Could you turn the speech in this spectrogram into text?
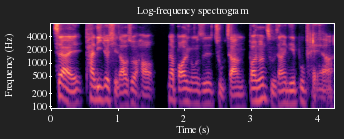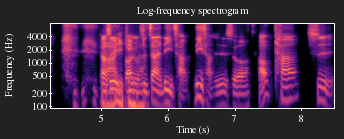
在判例就写到说，好，那保险公司主张，保险公司主张一定不赔啊，那所以保险公司站的立场，立场就是说，好，他是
